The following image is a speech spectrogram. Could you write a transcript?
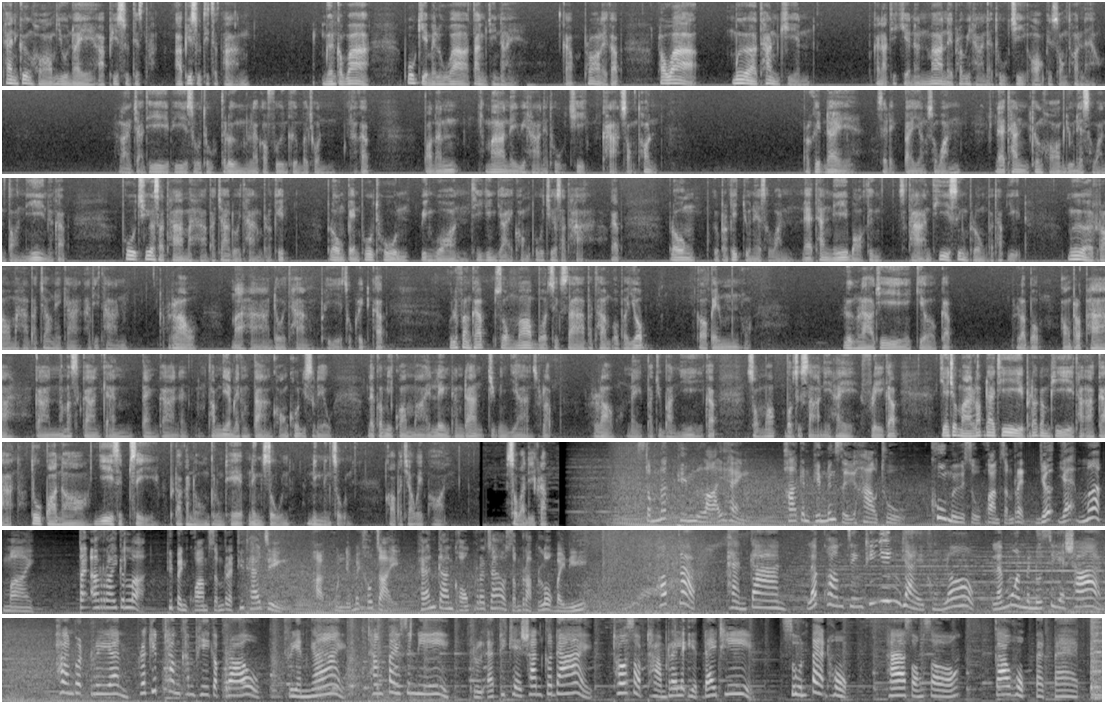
แท่นเครื่องหอมอยู่ในอภิสุทธิสถานอภิสุทธิสถาน เหมือนกับว่าผู้เขียนไม่รู้ว่าตั้งอยู่ที่ไหนครับเพราะอะไรครับ เพราะว่าเมื่อท่านเขียน ขณะที่เขียนนั้นม่านในพระวิหารเนี่ยถูกฉีกออกเป็นสองท่อนแล้ว หลังจากที่พระเยซูถูกตรึงแล้วก็ฟื้นคืนประชนนะครับ ตอนนั้น ม่านในวิหารถูกฉีกขาดสองท่อน พระคริสต์ได้เสด็จไปยังสวรรค์ และท่านเครื่องหอมอยู่ในสวรรค์ตอนนี้นะครับ ผู้เชื่อศรัทธามหาพระเจ้าโดยทางพระคริสต์พระองค์เป็นผู้ทูลวิงวอนที่ยิ่งใหญ่ของผู้เชื่อศรัทธาครับพระองค์คือพระคริสต์อยู่ในสวรรค์ และท่านนี้บอกถึงสถานที่ซึ่งพระองค์ประทับยืนเมื่อเรามาหาพระเจ้าในการอธิษฐาน เรามาหาโดยทางพระเยซูคริสต์ครับ คุณผู้ฟังครับส่งมอบบทศึกษาพระธรรมอพยพ ก็เป็นเรื่องราวที่เกี่ยวกับระบบของพระพาการนมัสการการแต่งการธรรมเนียมอะไรต่างๆ ของคนอิสราเอลและก็มีความหมายเล็งทางด้านจิตวิญญาณสำหรับเราในปัจจุบันนี้ครับส่งมอบบทศึกษานี้ให้ฟรีครับ เขียนจดหมายรับได้ที่พระกัมภีทางอากาศ ตู้ปอนอ24 พระโขนงกรุงเทพ 10110 ขอพระเจ้าไวยพร สวัสดีครับ สำนักพิมพ์หลายแห่ง พากันพิมพ์หนังสือ How to คู่มือสู่ความสำเร็จเยอะแยะมากมาย แต่อะไรกันล่ะ ที่เป็นความสำเร็จที่แท้จริง หากคุณยังไม่เข้าใจ แผนการของพระเจ้าสำหรับโลกใบนี้ พบกับแผนการและความจริงที่ยิ่งใหญ่ของโลก และมวลมนุษยชาติ ผ่านบทเรียนพระคิดธรรมคัมภีร์กับเรา เรียนง่าย ทั้งไปรษณีย์ หรือแอปพลิเคชันก็ได้ โทรสอบถามรายละเอียดได้ที่ 086 522 9688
